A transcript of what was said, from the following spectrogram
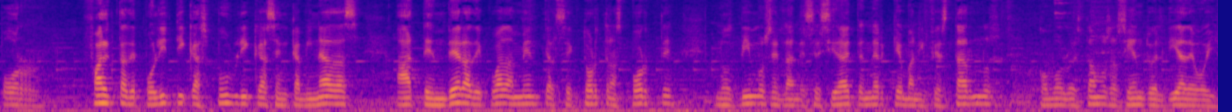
por falta de políticas públicas encaminadas a atender adecuadamente al sector transporte, nos vimos en la necesidad de tener que manifestarnos como lo estamos haciendo el día de hoy.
